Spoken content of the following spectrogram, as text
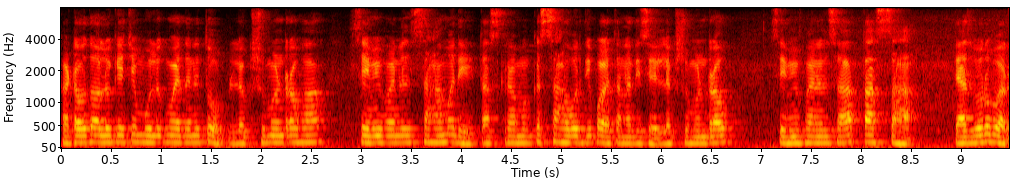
खटाव तालुक्याचे मुलुक मैदानी तोप लक्ष्मणराव हा सेमीफायनल सहामध्ये तास क्रमांक सहावरती पळताना दिसेल. लक्ष्मणराव सेमीफायनल सहा तास सहा. त्याचबरोबर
